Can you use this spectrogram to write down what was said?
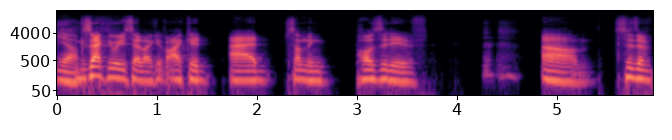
Yeah. exactly what you said like if i could add something positive um to the,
